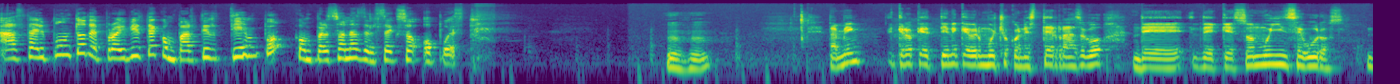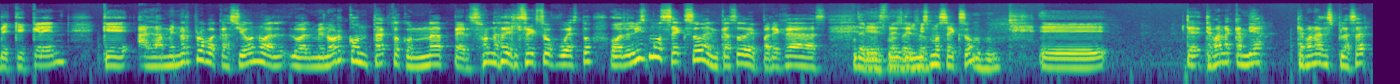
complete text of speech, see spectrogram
hasta el punto de prohibirte compartir tiempo con personas del sexo opuesto. También creo que tiene que ver mucho con este rasgo de, de que son muy inseguros, de que creen que a la menor provocación o al, o al menor contacto con una persona del sexo opuesto o del mismo sexo, en caso de parejas Del este, mismo sexo. mismo sexo, Ujú. eh, te, te van a cambiar, te van a desplazar.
